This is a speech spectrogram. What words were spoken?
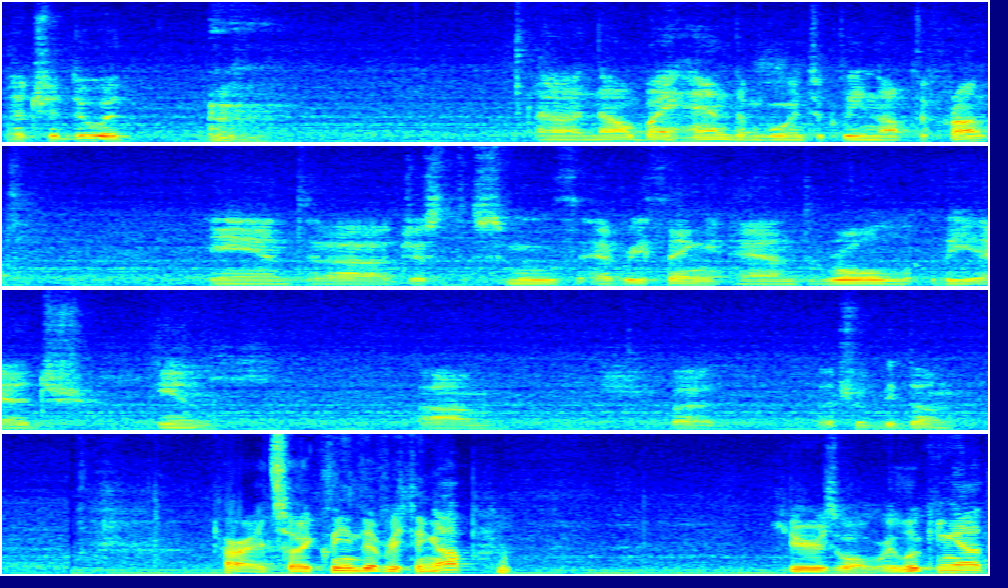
That should do it. uh, now by hand I'm going to clean up the front and uh, just smooth everything and roll the edge in um, but that should be done. Alright, so I cleaned everything up. Here's what we're looking at.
